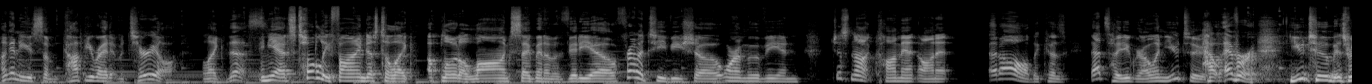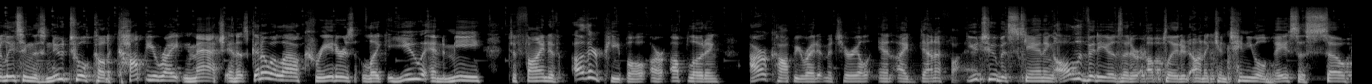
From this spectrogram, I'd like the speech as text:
I'm gonna use some copyrighted material like this. And yeah, it's totally fine just to like upload a long segment of a video from a TV show or a movie and just not comment on it at all because that's how you grow on YouTube. However, YouTube is releasing this new tool called Copyright Match, and it's going to allow creators like you and me to find if other people are uploading our copyrighted material and identify. It. YouTube is scanning all the videos that are uploaded on a continual basis. So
